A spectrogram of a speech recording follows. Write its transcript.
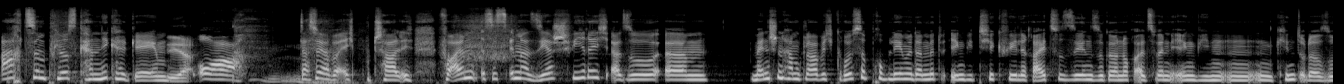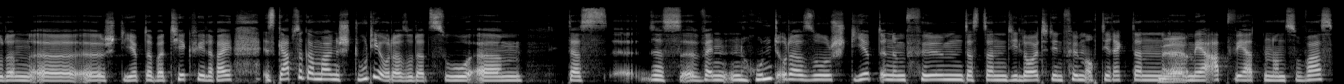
18 plus Kanickel-Game. Ja. Oh, das wäre aber echt brutal. Ich, vor allem ist es immer sehr schwierig. Also ähm, Menschen haben, glaube ich, größere Probleme damit, irgendwie Tierquälerei zu sehen, sogar noch als wenn irgendwie ein, ein Kind oder so dann äh, äh stirbt. Aber Tierquälerei. Es gab sogar mal eine Studie oder so dazu. Ähm, dass, dass äh, wenn ein Hund oder so stirbt in einem Film, dass dann die Leute den Film auch direkt dann ja. äh, mehr abwerten und sowas.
